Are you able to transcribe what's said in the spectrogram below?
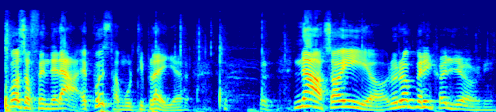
Poi si offenderà. E questo è multiplayer? No, so io. Non rompere i coglioni.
